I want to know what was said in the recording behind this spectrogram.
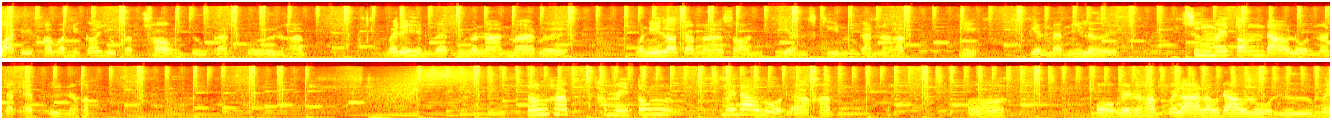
วัสดีครับ วันนี้ก็อยู่กับช่องจูกัสเวิร์นะครับ ไม่ได้เห็นแบบนี้มานานมากเลย วันนี้เราจะมาสอนเปลี่ยนสกินกันนะครับ นี่เปลี่ยนแบบนี้เลย ซึ่งไม่ต้องดาวน์โหลดมาจากแอปอื่นนะครับ ต้องครับทำไมต้องไม่ดาวน์โหลดล้วครับอ๋อบอกเลยนะครับ เวลาเราดาวน์โหลดหรือไม่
